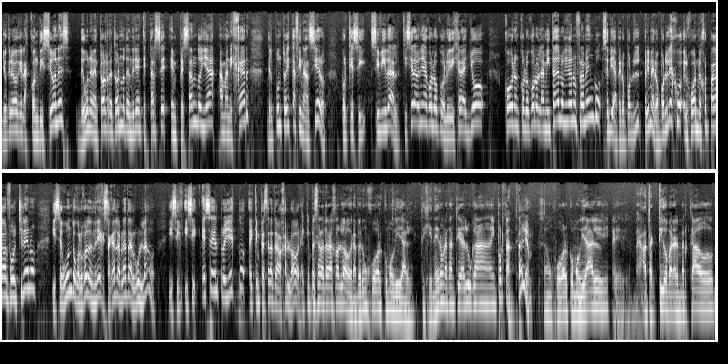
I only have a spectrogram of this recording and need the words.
yo creo que las condiciones de un eventual retorno tendrían que estarse empezando ya a manejar del punto de vista financiero. Porque si, si Vidal quisiera venir a Colo Colo y dijera yo cobro en Colo Colo la mitad de lo que gana en Flamengo, sería, pero por primero, por lejos, el jugador mejor pagado del fútbol chileno, y segundo, Colo Colo tendría que sacar la plata de algún lado. Y si, y si ese es el proyecto, hay que empezar a trabajarlo ahora. Hay que empezar a trabajarlo ahora, pero un jugador como Vidal te genera una cantidad de lucas importante. Está bien. O sea, un jugador como Vidal, eh, atractivo para el mercado,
